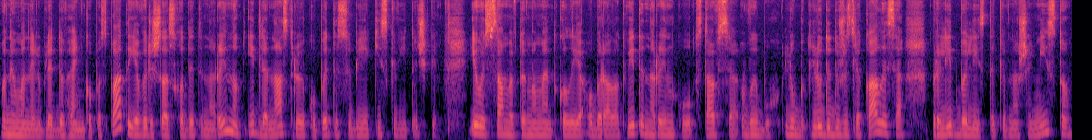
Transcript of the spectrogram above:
вони в мене люблять довгенько поспати. Я вирішила сходити на ринок і для настрою купити собі якісь квіточки. І ось саме в той момент, коли я обирала квіти на ринку, стався вибух. Люди дуже злякалися, приліт балістики в наше місто.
